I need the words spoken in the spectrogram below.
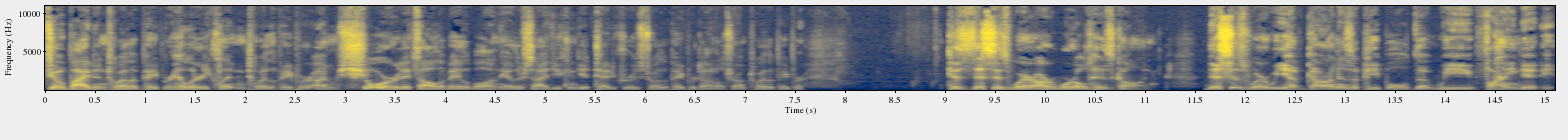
Joe Biden toilet paper, Hillary Clinton toilet paper. I'm sure it's all available on the other side. You can get Ted Cruz toilet paper, Donald Trump toilet paper. Because this is where our world has gone this is where we have gone as a people that we find it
